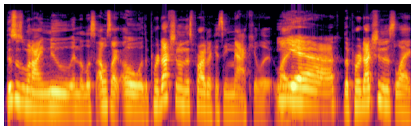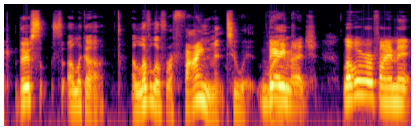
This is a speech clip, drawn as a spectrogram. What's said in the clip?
this is when I knew in the list. I was like, oh, the production on this project is immaculate. Like, yeah, the production is like there's a, like a a level of refinement to it. very Like, much level of refinement.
